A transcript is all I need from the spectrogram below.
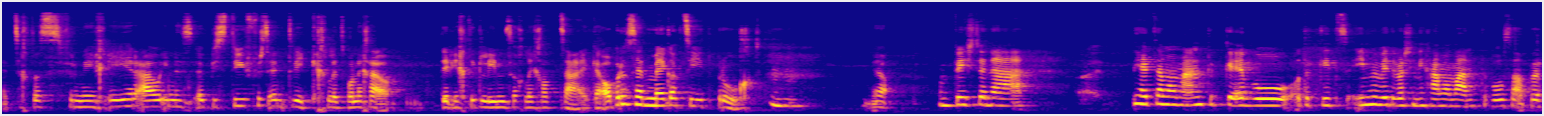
hat sich das für mich eher auch in ein, etwas Tieferes entwickelt, wo ich auch die richtige Linse ein bisschen zeigen kann. Aber es hat mega Zeit gebraucht. Mhm. Ja. Und bist dann auch, äh, hat es auch Momente gegeben, wo, oder gibt es immer wieder wahrscheinlich auch Momente, wo es aber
